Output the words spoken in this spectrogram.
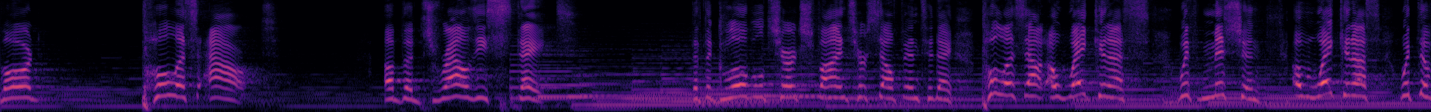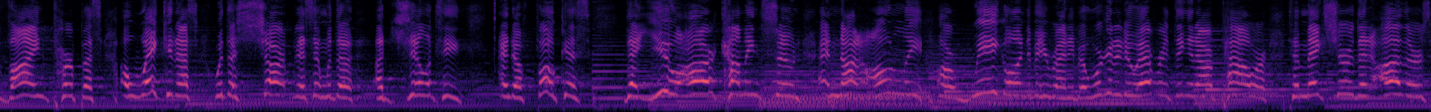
Lord, pull us out of the drowsy state that the global church finds herself in today. Pull us out, awaken us with mission, awaken us with divine purpose, awaken us with a sharpness and with a agility and a focus that you are coming soon. And not only are we going to be ready, but we're going to do everything in our power to make sure that others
